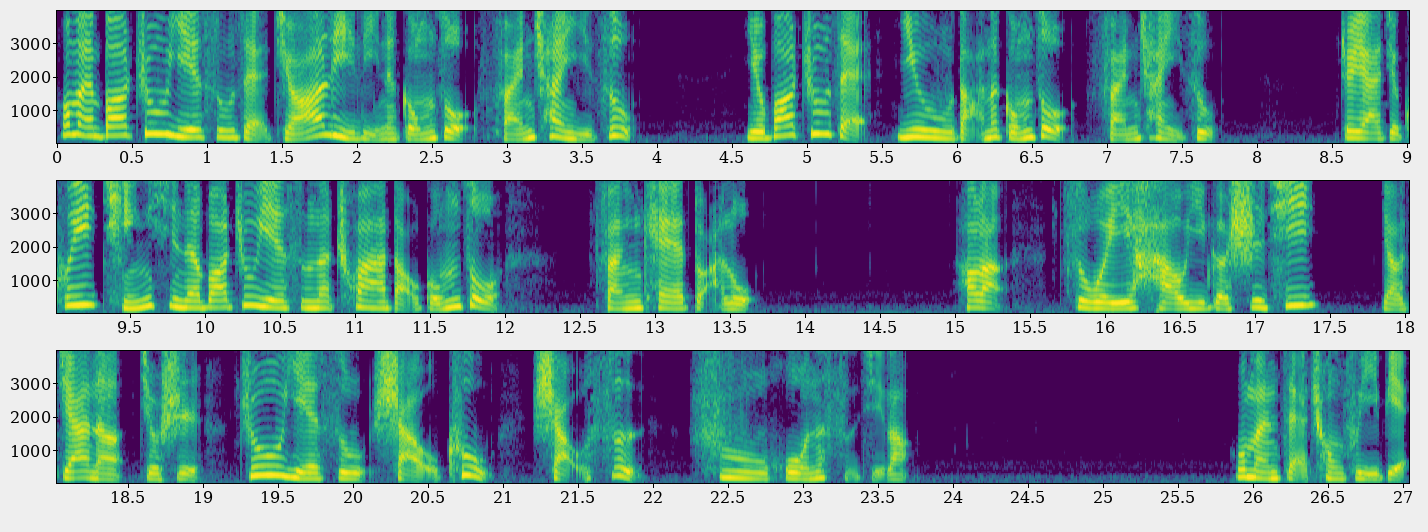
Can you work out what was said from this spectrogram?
我们把主耶稣在加利利的工作分成一组，又把主在犹大的工作分成一组，这样就可以清晰的把主耶稣的传道工作。分开段落。好了，最后一个时期要讲呢，就是主耶稣受苦、受死、复活的四季了。我们再重复一遍，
